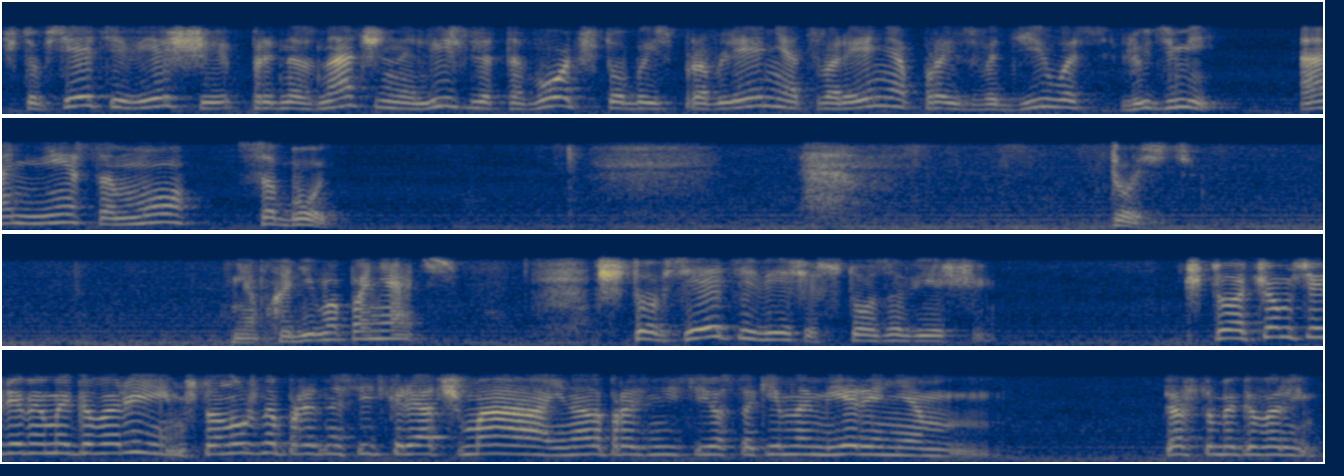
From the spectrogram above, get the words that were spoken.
что все эти вещи предназначены лишь для того, чтобы исправление творения производилось людьми, а не само собой. То есть, необходимо понять, что все эти вещи, что за вещи? Что о чем все время мы говорим, что нужно произносить крят шма, и надо произнести ее с таким намерением. То, что мы говорим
